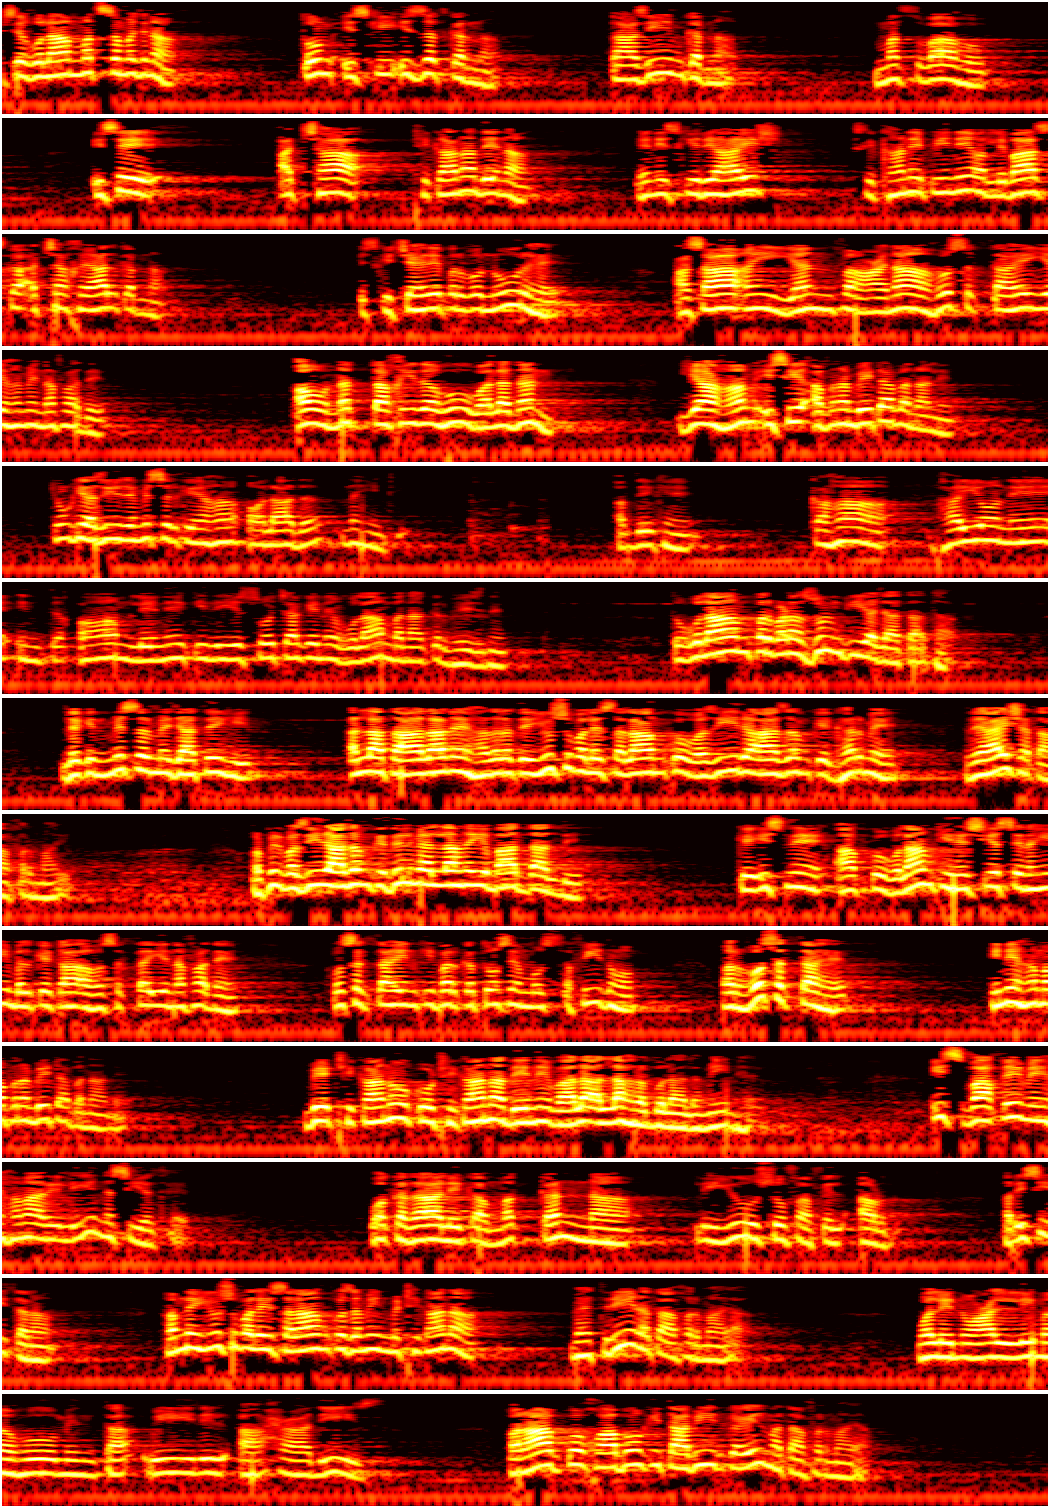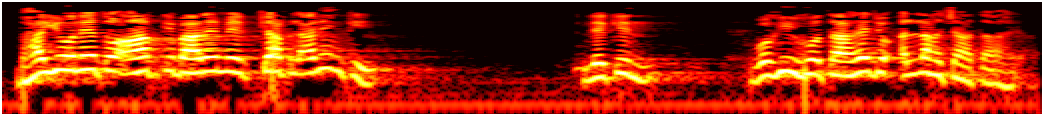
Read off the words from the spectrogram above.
اسے غلام مت سمجھنا، تم اس کی عزت کرنا۔ تعظیم کرنا مسوا ہو، اسے اچھا ٹھکانہ دینا یعنی اس کی رہائش، اس کے کھانے پینے اور لباس کا اچھا خیال کرنا۔ اس کے چہرے پر وہ نور ہے۔ ین فنا ہو سکتا ہے یہ ہمیں نفع دے۔ او نت تخیر ولدن یا ہم اسے اپنا بیٹا بنا لیں۔ کیونکہ عزیز مصر کے یہاں اولاد نہیں تھی۔ اب دیکھیں، کہاں بھائیوں نے انتقام لینے کے لیے سوچا کہ انہیں غلام بنا کر بھیج دیں۔ تو غلام پر بڑا ظلم کیا جاتا تھا۔ لیکن مصر میں جاتے ہی اللہ تعالی نے حضرت یوسف علیہ السلام کو وزیر اعظم کے گھر میں رہائش عطا فرمائی۔ اور پھر وزیر اعظم کے دل میں اللہ نے یہ بات ڈال دی کہ اس نے آپ کو غلام کی حیثیت سے نہیں بلکہ کہا، ہو سکتا ہے یہ نفع دیں۔ ہو سکتا ہے ان کی برکتوں سے مستفید ہوں اور ہو سکتا ہے انہیں ہم اپنا بیٹا بنا لیں۔ بے ٹھکانوں کو ٹھکانہ دینے والا اللہ رب العالمین ہے۔ اس واقعے میں ہمارے لیے نصیحت ہے۔ وہ کدال کا مکنا یوسف فل ارد اور اسی طرح ہم نے یوسف علیہ السلام کو زمین میں ٹھکانا بہترین عطا فرمایا۔ احادیز اور آپ کو خوابوں کی تعبیر کا علم عطا فرمایا۔ بھائیوں نے تو آپ کے بارے میں کیا پلاننگ کی؟ لیکن وہی ہوتا ہے جو اللہ چاہتا ہے۔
